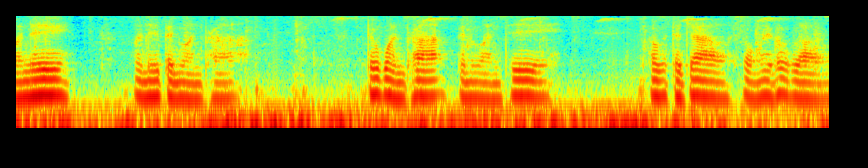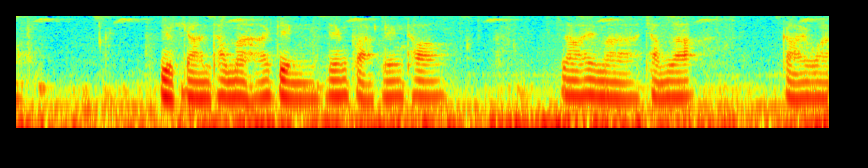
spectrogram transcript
วันนี้วันนี้เป็นวันพระ ทุกวันพระเป็นวันที่พระพุทธเจ้าทรงให้พวกเรา หยุดการทำมาหากินเลี้ยงปากเลี้ยงท้องแล้วให้มาชำระกายวา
